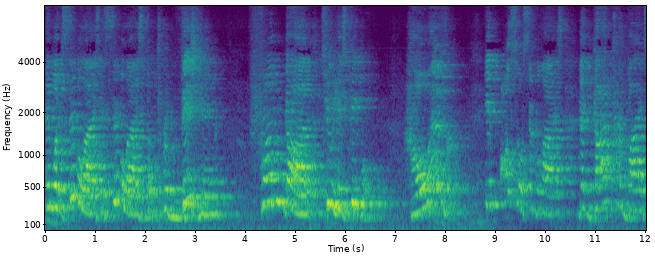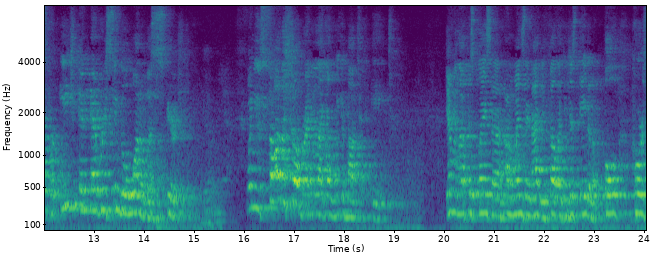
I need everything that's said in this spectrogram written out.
And what it symbolized, it symbolized the provision from God to his people. However, it also symbolized that God provides for each and every single one of us spiritually. When you saw the showbread, you're like, oh, we about to eat. You ever left this place on, on Wednesday night you felt like you just ate at a full course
